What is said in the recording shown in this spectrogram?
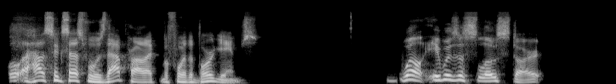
Well, how successful was that product before the board games? Well, it was a slow start.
